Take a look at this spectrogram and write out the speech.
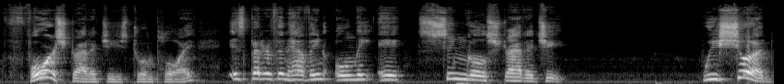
four strategies to employ is better than having only a single strategy. We should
